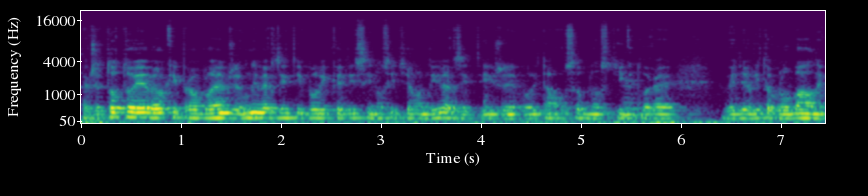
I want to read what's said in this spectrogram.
Takže toto je veľký problém, že univerzity boli kedysi nositeľom diverzity, že boli tam osobnosti, mm. ktoré vedeli to globálne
